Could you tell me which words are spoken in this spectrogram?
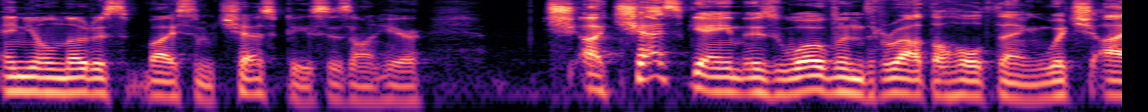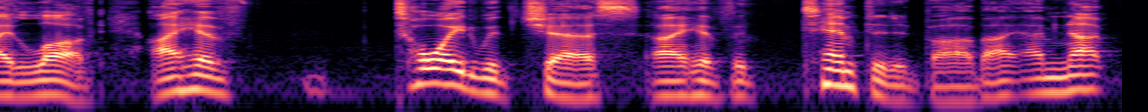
and you'll notice by some chess pieces on here, a chess game is woven throughout the whole thing, which I loved. I have toyed with chess. I have attempted it, Bob. I, I'm not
